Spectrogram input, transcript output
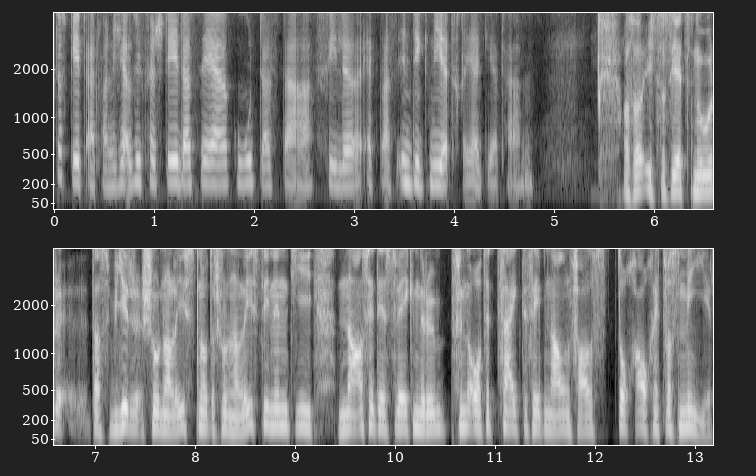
das geht einfach nicht. Also ich verstehe das sehr gut, dass da viele etwas indigniert reagiert haben. Also ist das jetzt nur, dass wir Journalisten oder Journalistinnen die Nase deswegen rümpfen oder zeigt es eben allenfalls doch auch etwas mehr?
